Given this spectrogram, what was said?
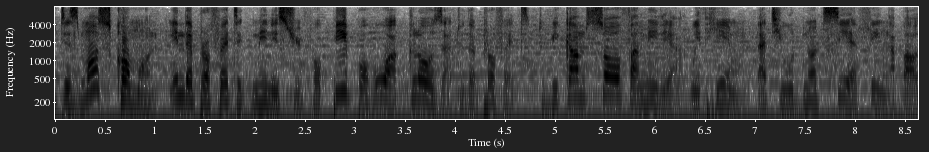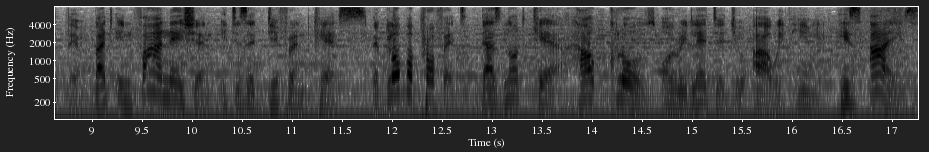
It is most common in the prophetic ministry for people who are closer to the prophet to become so familiar with him that he would not see a thing about them. But in Fire Nation, it is a different case. The global prophet does not care how close or related you are with him. His eyes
